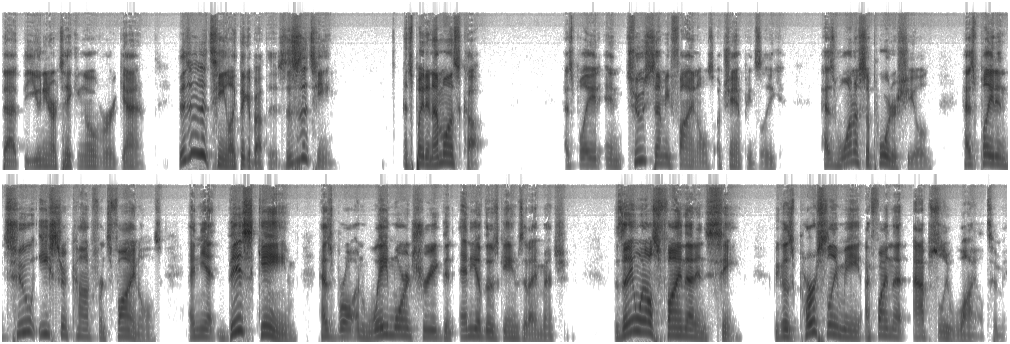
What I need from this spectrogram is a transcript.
that the Union are taking over again. This is a team. Like think about this. This is a team that's played an MLS Cup, has played in two semifinals of Champions League, has won a Supporter Shield, has played in two Eastern Conference Finals, and yet this game has brought in way more intrigue than any of those games that I mentioned. Does anyone else find that insane? Because personally, me, I find that absolutely wild to me.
